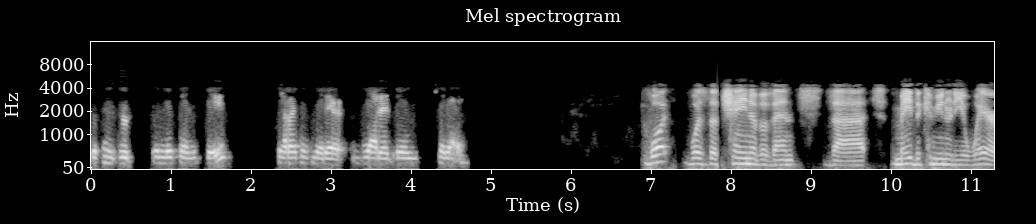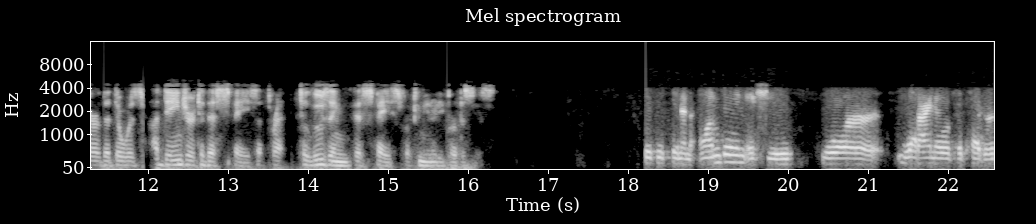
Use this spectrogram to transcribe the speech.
different groups in the same space that I think made it what it is today. What was the chain of events that made the community aware that there was a danger to this space, a threat to losing this space for community purposes? This has been an ongoing issue for what I know of the Khyber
